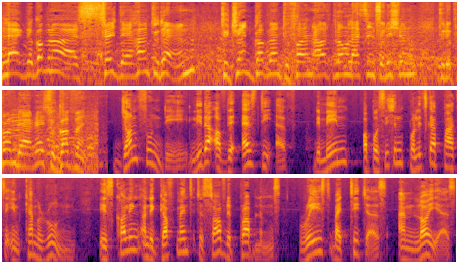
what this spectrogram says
like the governor has stretched their hand to them to join government to find out long-lasting solution to the problem they are raised to government. John Fru Ndi, leader of the SDF, the main opposition political party in Cameroon, is calling on the government to solve the problems raised by teachers and lawyers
